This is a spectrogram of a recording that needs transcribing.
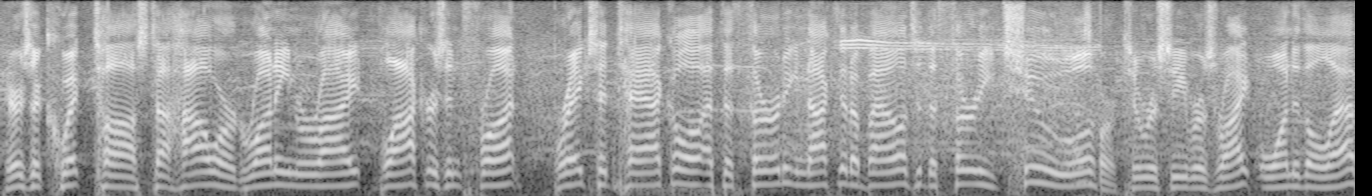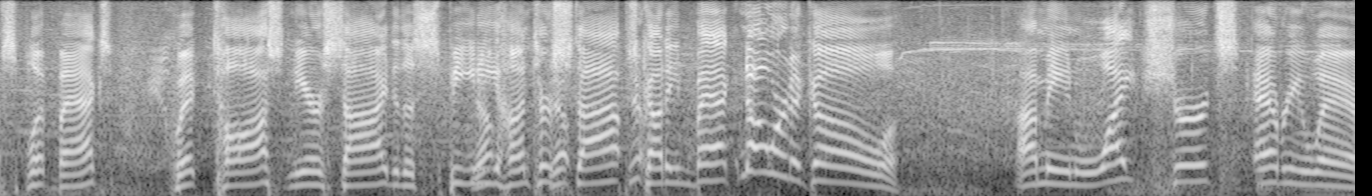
Here's a quick toss to Howard, running right, blockers in front, breaks a tackle at the 30, knocked it out of bounds at the 32. Two receivers right, one to the left, split backs, quick toss near side to the speedy Yep, Hunter, yep, stops, yep. cutting back, nowhere to go. I mean, white shirts everywhere.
